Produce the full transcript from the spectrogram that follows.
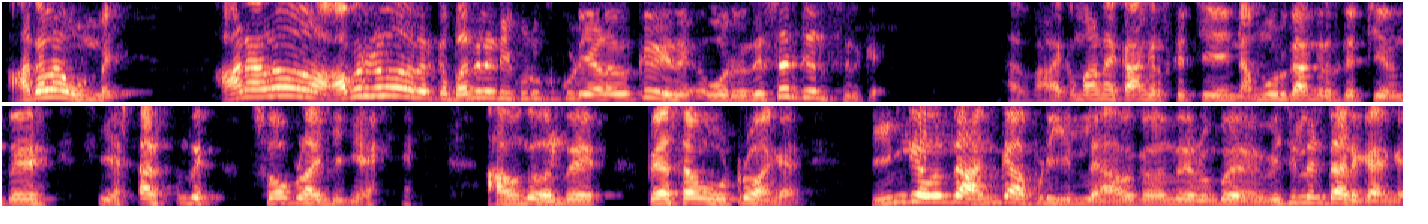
அதெல்லாம் உண்மை. ஆனாலும் அவர்களும் அதற்கு பதிலடி கொடுக்கக்கூடிய அளவுக்கு ஒரு ரிசர்ஜன்ஸ் இருக்கு. அது வழக்கமான காங்கிரஸ் கட்சி நம்ம ஊர் காங்கிரஸ் கட்சி வந்து எல்லாரும் வந்து சோப்பலாக்கிங்க அவங்க வந்து பேசாம விட்டுருவாங்க. இங்க வந்து அங்க அப்படி இல்லை. அவங்க வந்து ரொம்ப விஜிலண்டா இருக்காங்க.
